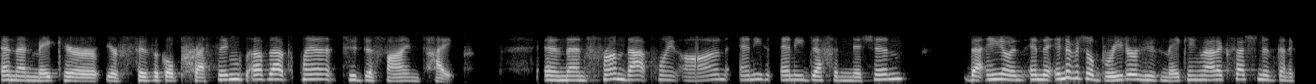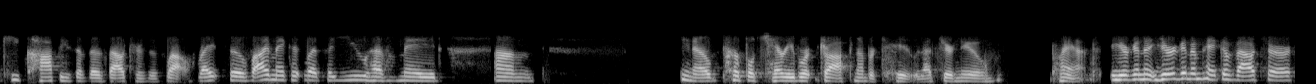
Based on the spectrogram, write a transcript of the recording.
and then make your your physical pressings of that plant to define type. And then from that point on, any any definition that you know, and, and the individual breeder who's making that accession is going to keep copies of those vouchers as well, right? So if I make it, let's say you have made um, you know, purple cherry drop number two. That's your new plant. You're gonna you're gonna make a voucher.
